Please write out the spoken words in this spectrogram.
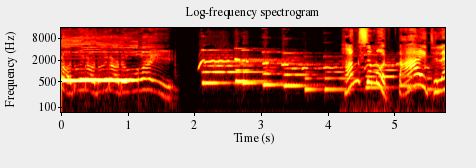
รอด้วยรอด้วยรอด้วยห้องสมุดใต้ทะเล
